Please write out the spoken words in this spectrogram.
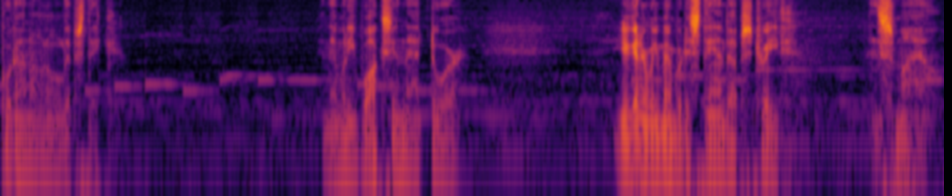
put on a little lipstick. And then when he walks in that door, you're going to remember to stand up straight and smile.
